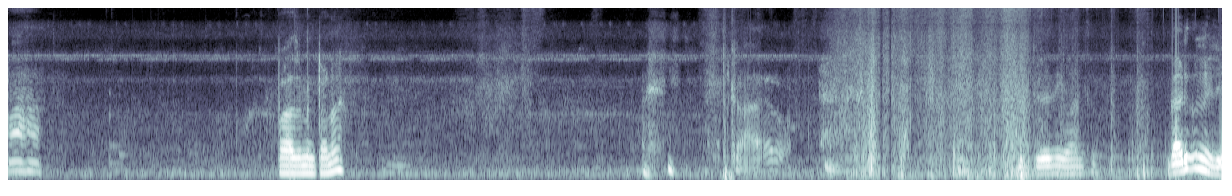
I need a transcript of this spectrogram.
हां हां. पाच मिनिटानं गाडी कोण नेली?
